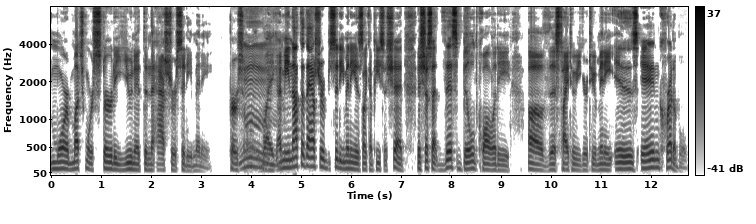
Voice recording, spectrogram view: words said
more much more sturdy unit than the Astro City Mini personally. Mm. Like, I mean, not that the Astro City Mini is like a piece of shit. It's just that this build quality of this Taito Egret 2 Mini is incredible.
